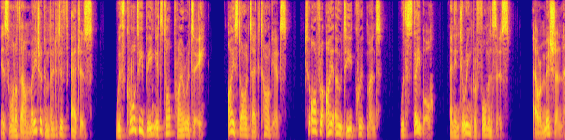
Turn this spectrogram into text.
is one of our major competitive edges with quality being its top priority, iStartek targets to offer IoT equipment with stable and enduring performances. Our mission,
